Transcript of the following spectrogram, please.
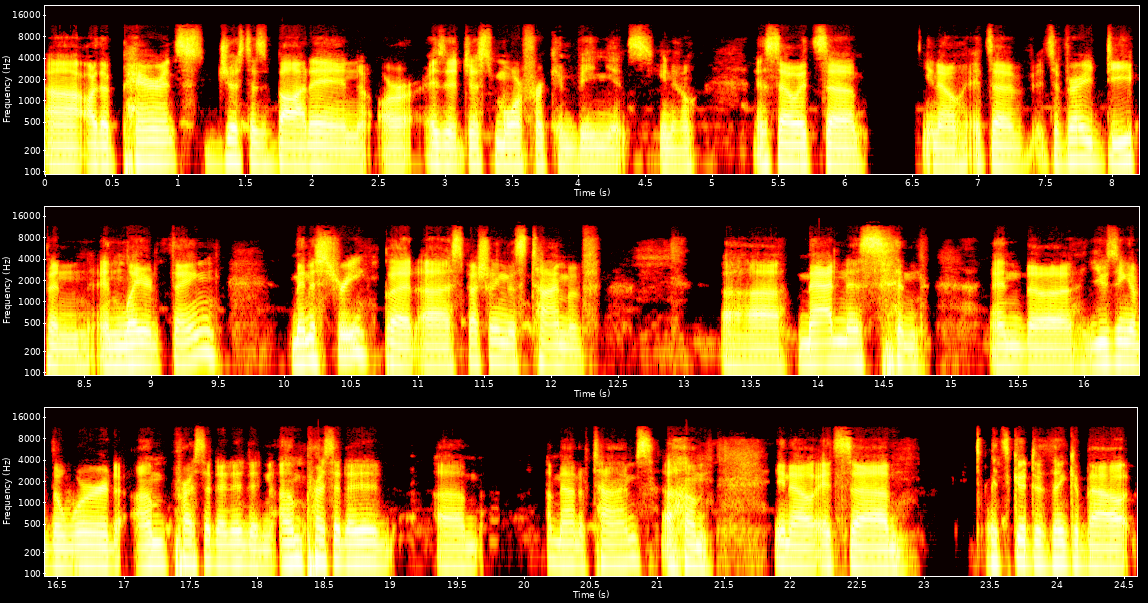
Uh, are the parents just as bought in, or is it just more for convenience? You know, and so it's a, you know, it's a it's a very deep and and layered thing, ministry, but uh, especially in this time of uh, madness and and the using of the word unprecedented and unprecedented um, amount of times. Um, you know, it's uh, it's good to think about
